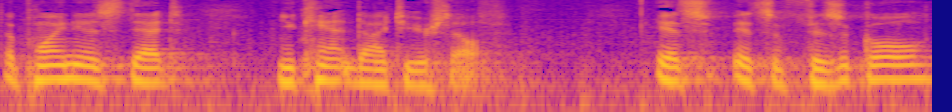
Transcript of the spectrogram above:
The point is that you can't die to yourself. It's, it's a physical,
